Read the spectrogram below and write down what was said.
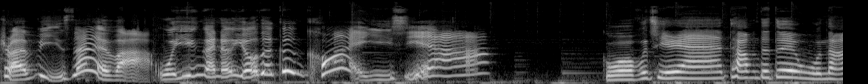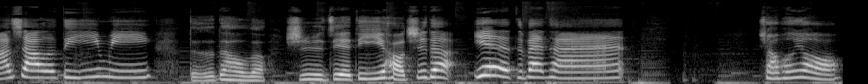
船比赛吧，我应该能游得更快一些啊！”果不其然，他们的队伍拿下了第一名，得到了世界第一好吃的叶子饭团。小朋友。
